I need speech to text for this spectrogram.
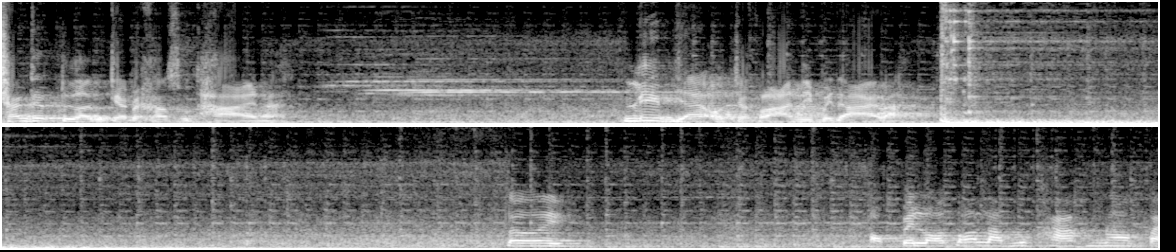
ฉันจะเตือนแกเป็นครั้งสุดท้ายนะ รีบย้ายออกจากร้านนี้ไปได้ละ เตย ออกไปรอต้อนรับลูกค้าข้างนอกไป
